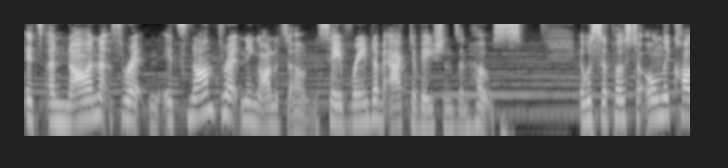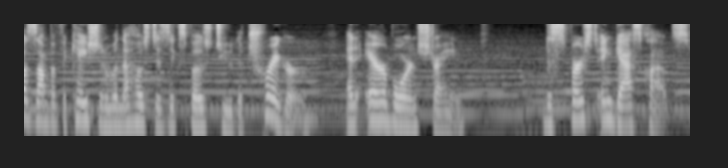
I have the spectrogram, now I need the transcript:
It's a non-threaten it's non-threatening on its own, save random activations and hosts. It was supposed to only cause zombification when the host is exposed to the trigger, an airborne strain, dispersed in gas clouds.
